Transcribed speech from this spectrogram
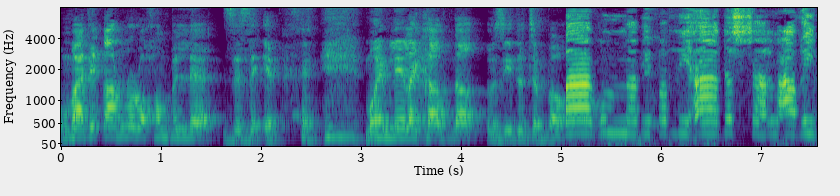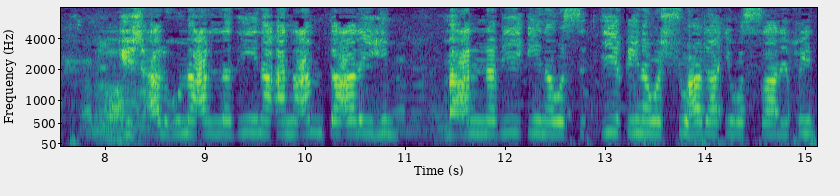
ومن بعد يقارنوا روحهم بالجزائر المهم لي لايك خاوتنا وزيدوا تبعوا. اللهم بفضل هذا الشهر العظيم. اجعله مع الذين أنعمت عليهم مع النبيين والصديقين والشهداء والصالحين.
